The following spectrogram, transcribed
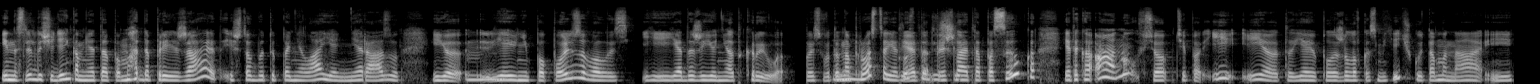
и на следующий день ко мне эта помада приезжает, и чтобы ты поняла, я ни разу ее, mm-hmm. ею не попользовалась, и я даже ее не открыла. То есть вот mm-hmm. она просто, я, просто я, пришла эта посылка, я такая, а, ну все, типа, и, и это я ее положила в косметичку, и там она и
